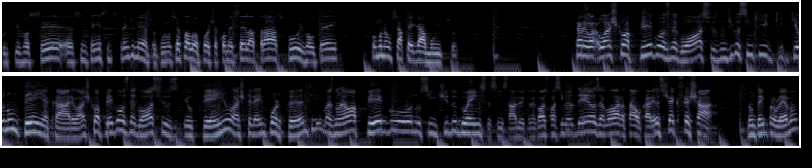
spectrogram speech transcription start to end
Porque você, assim, tem esse desprendimento. Como você falou, poxa, comecei lá atrás, fui, voltei. Como não se apegar muito? Cara, eu, eu, acho que o apego aos negócios, não digo assim que, que, que, eu não tenha, cara. Eu acho que o apego aos negócios eu tenho, eu acho que ele é importante, mas não é um apego no sentido doença, assim, sabe? Aquele negócio fala assim, meu Deus, agora tal. Cara, eu se tiver que fechar, não tem problema.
